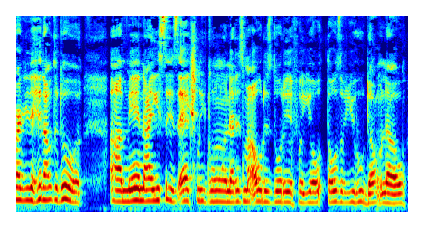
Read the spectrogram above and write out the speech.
ready to head out the door. Uh, me and Naisa is actually going. That is my oldest daughter for you, those of you who don't know.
